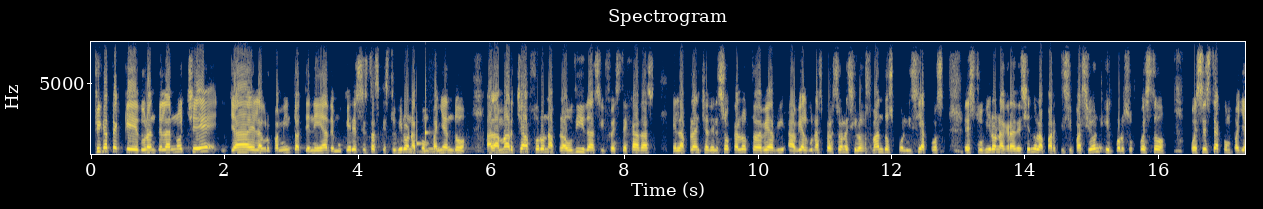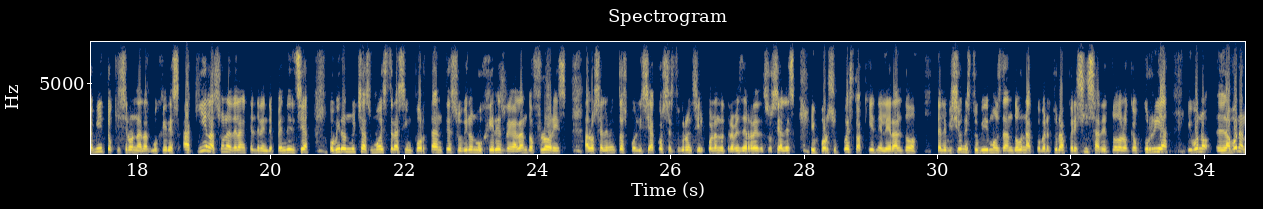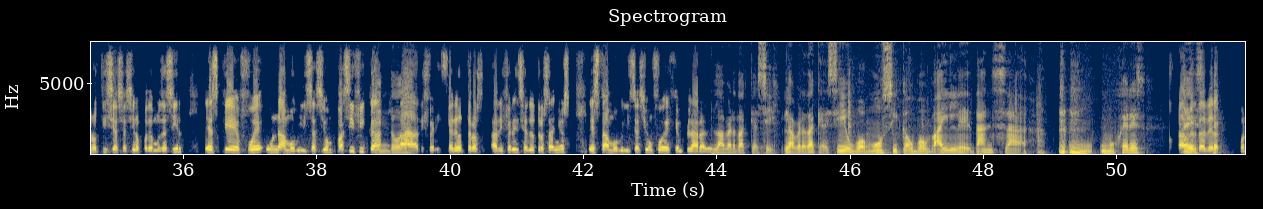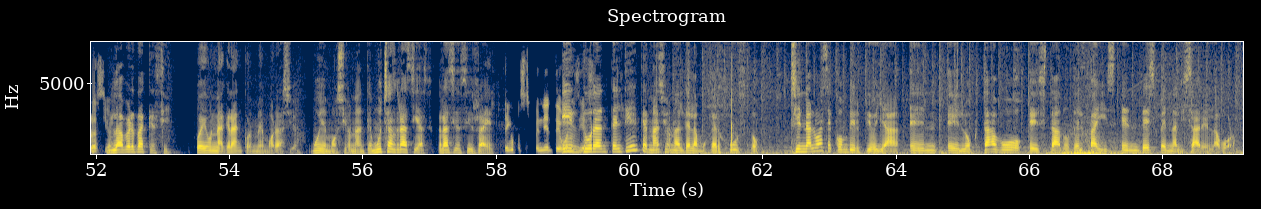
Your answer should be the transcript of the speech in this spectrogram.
Fíjate que durante la noche ya el agrupamiento Atenea de mujeres, estas que estuvieron acompañando a la marcha, fueron aplaudidas y festejadas en la plancha del Zócalo. Todavía había, algunas personas y los mandos policíacos estuvieron agradeciendo la participación y por supuesto, pues este acompañamiento que hicieron a las mujeres. Aquí en la zona del Ángel de la Independencia hubieron muchas muestras importantes, hubieron mujeres regalando flores a los elementos policíacos, estuvieron circulando a través de redes sociales y por supuesto aquí en el Heraldo televisión estuvimos dando una cobertura precisa de todo lo que ocurría y bueno, la buena noticia, si así lo podemos decir, es que fue una movilización pacífica, a diferencia de otros, a diferencia de otros años, esta movilización fue ejemplar. La verdad que sí, la verdad que sí, hubo música, hubo baile, danza, mujeres. Una verdadera este, La verdad que sí fue una gran conmemoración, muy emocionante. Muchas gracias, gracias Israel. Seguimos pendiente. Y durante el Día Internacional de la Mujer Justo, Sinaloa se convirtió ya en el octavo estado del país en despenalizar el aborto.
